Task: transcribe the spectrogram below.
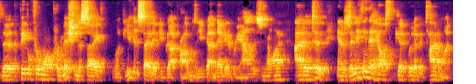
the, the people feel more permission to say, well, if you can say that you've got problems and you've got negative realities in your life, I do too. And if there's anything that helps get rid of entitlement,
